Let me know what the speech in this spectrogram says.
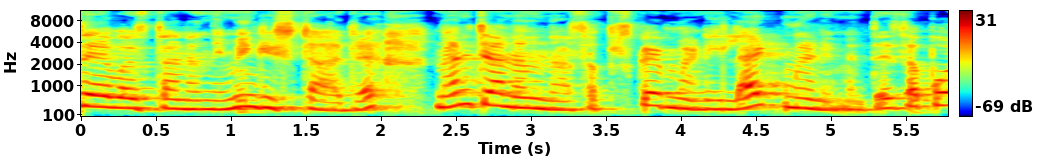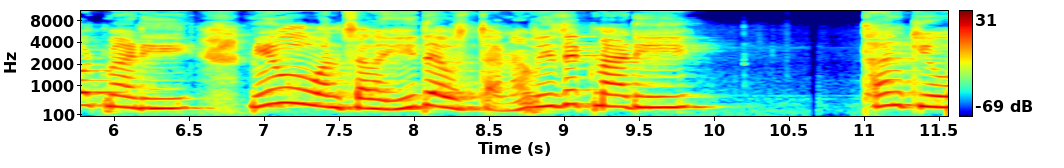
ದೇವಸ್ಥಾನ ನಿಮಗಿಷ್ಟ ಆದರೆ ನನ್ನ ಚಾನಲ್ನ ಸಬ್ಸ್ಕ್ರೈಬ್ ಮಾಡಿ, ಲೈಕ್ ಮಾಡಿ ಮತ್ತು ಸಪೋರ್ಟ್ ಮಾಡಿ. ನೀವು ಒಂದು ಸಲ ಈ ದೇವಸ್ಥಾನ ವಿಸಿಟ್ ಮಾಡಿ. Thank you.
